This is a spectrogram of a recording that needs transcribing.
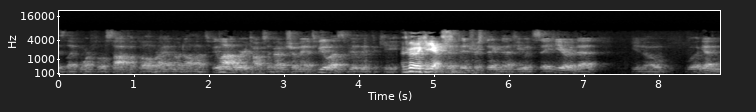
his like more philosophical Ryan Modal Tefillah, where he talks about Shomei Tefillah is really the key. It's really the key, yes. It's just interesting that he would say here that, you know, again,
